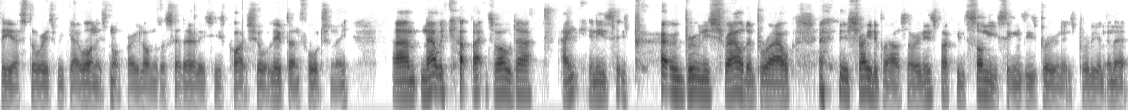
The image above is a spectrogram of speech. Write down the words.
see her story as we go on. It's not very long, as I said earlier. She's quite short lived, unfortunately. Um, now we cut back to old uh, Hank and he's, he's brewing his Shrouder brow, his Schrader brow, sorry, and his fucking song he sings he's brewing. It's brilliant, isn't it?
